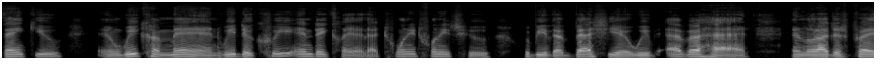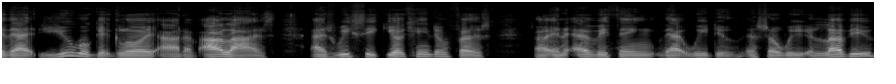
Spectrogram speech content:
thank you, and we command, we decree and declare that 2022 will be the best year we've ever had. And Lord, I just pray that you will get glory out of our lives as we seek your kingdom first uh, in everything that we do. And so we love you,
